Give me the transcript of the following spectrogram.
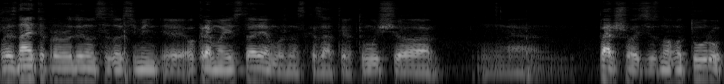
Ви знаєте про родину, це зовсім е, окрема історія, можна сказати, тому що першого з'їзного туру,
